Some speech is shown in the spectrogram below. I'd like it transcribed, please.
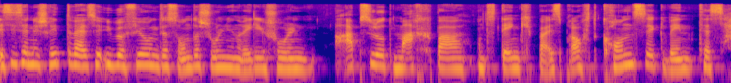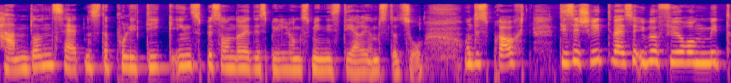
Es ist eine schrittweise Überführung der Sonderschulen in Regelschulen absolut machbar und denkbar. Es braucht konsequentes Handeln seitens der Politik, insbesondere des Bildungsministeriums dazu. Und es braucht diese schrittweise Überführung mit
